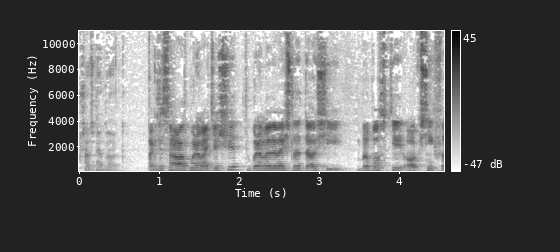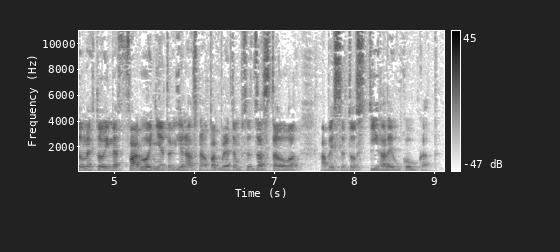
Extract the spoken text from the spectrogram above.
Přesně tak. Takže se na vás budeme těšit, budeme vymýšlet další blbosti, o akčních filmech to víme fakt hodně, takže nás naopak budete muset zastavovat, abyste to stíhali ukoukat.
